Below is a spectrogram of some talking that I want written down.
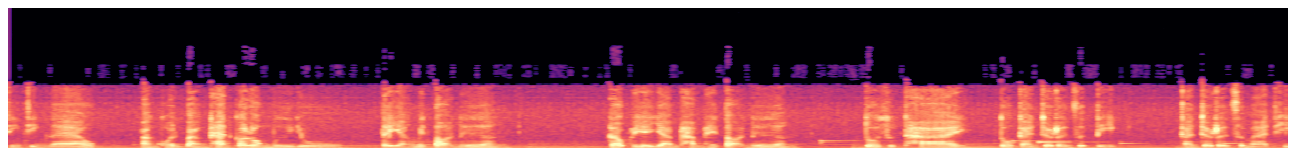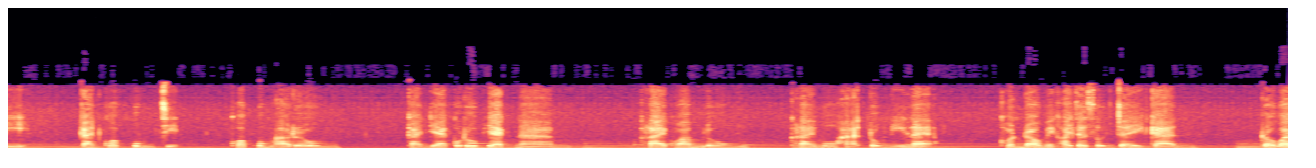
จริงๆแล้ว บางคนบางท่านก็ลงมืออยู่ แต่ยังไม่ต่อเนื่อง เราพยายามทำให้ต่อเนื่อง ตัวสุดท้าย ตัวการเจริญสติ การเจริญสมาธิ การควบคุมจิต ควบคุมอารมณ์ การแยกรูปแยกนาม คลายความหลง คลายโมหะตรงนี้แหละ คนเราไม่ค่อยจะสนใจกัน เพราะว่า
